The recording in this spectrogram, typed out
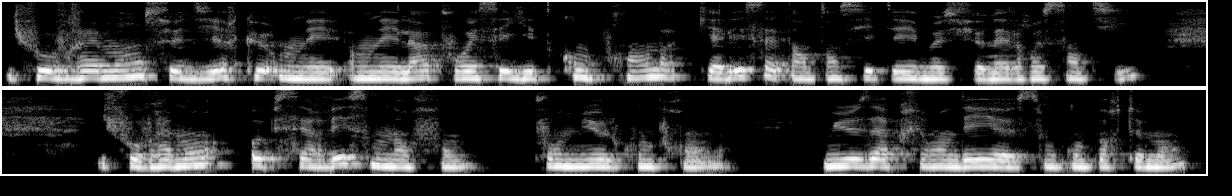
Il faut vraiment se dire qu'on est, on est là pour essayer de comprendre quelle est cette intensité émotionnelle ressentie. Il faut vraiment observer son enfant pour mieux le comprendre, mieux appréhender euh, son comportement.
